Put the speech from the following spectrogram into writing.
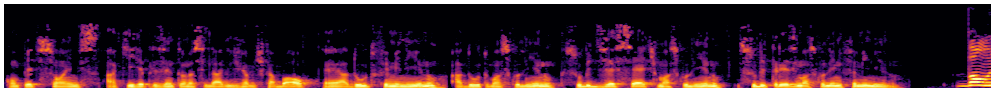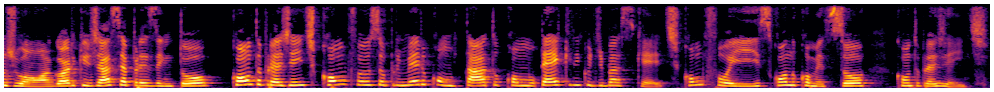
competições aqui representando a cidade de Jabuticabal, é, adulto feminino, adulto masculino, sub-17 masculino e sub-13 masculino e feminino. Bom, João, agora que já se apresentou, conta pra gente como foi o seu primeiro contato como técnico de basquete. Como foi isso? Quando começou? Conta pra gente.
